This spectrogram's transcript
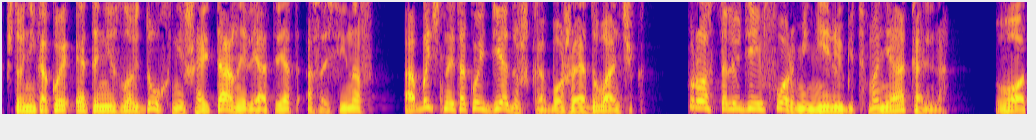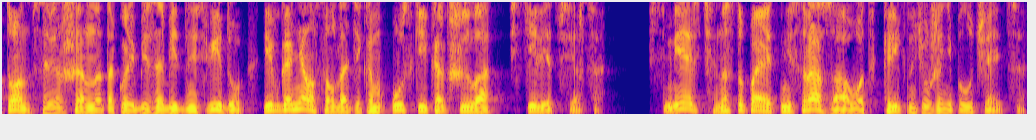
что никакой это не злой дух, не шайтан или отряд ассасинов. Обычный такой дедушка, божий одуванчик. Просто людей в форме не любит маниакально. Вот он, совершенно такой безобидный с виду, и вгонял солдатикам узкий, как шило, стилет в сердце. Смерть наступает не сразу, а вот крикнуть уже не получается.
